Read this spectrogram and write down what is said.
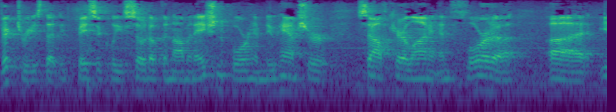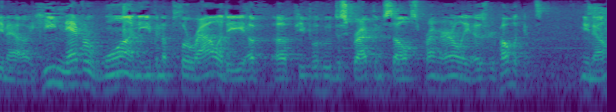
victories that basically sewed up the nomination for him, New Hampshire, South Carolina, and Florida. Uh, you know, he never won even a plurality of, of people who described themselves primarily as Republicans. You know,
